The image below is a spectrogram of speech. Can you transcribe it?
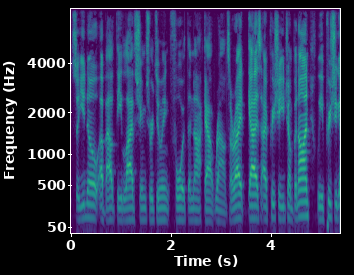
so you know about the live streams we're doing for the knockout rounds. All right, guys, I appreciate you jumping on. We appreciate you guys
